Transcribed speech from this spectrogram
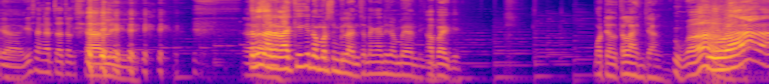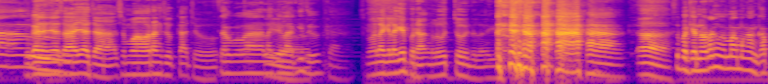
Ya, ini sangat cocok sekali. Terus ada lagi iki nomor 9 senengan sampean iki. Apa iki? Model telanjang. Wow. Wow. Bukan hanya saya, Cak. Semua orang suka, Cuk. Semua laki-laki Iya. suka. Semua laki-laki berhak ngelucu itu loh. Ah, Sebagian orang memang menganggap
